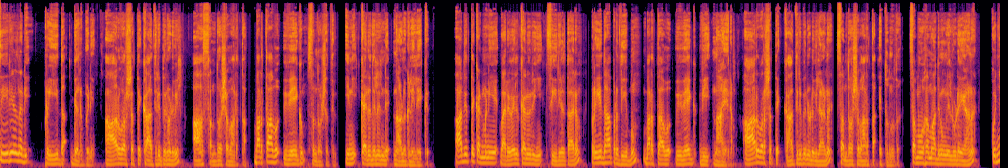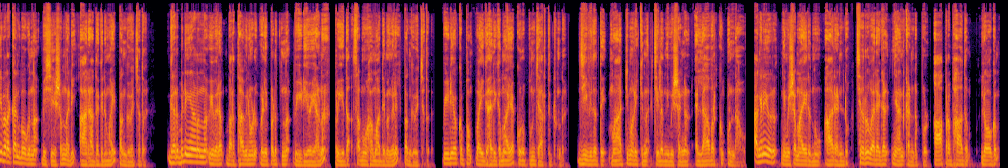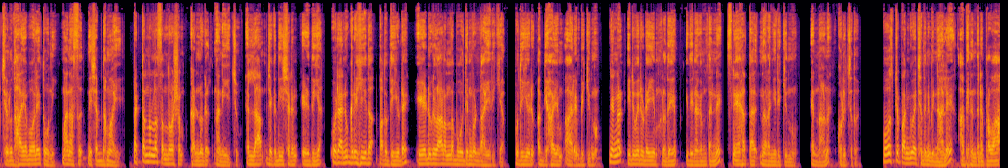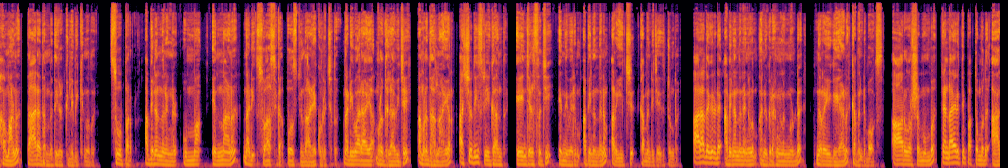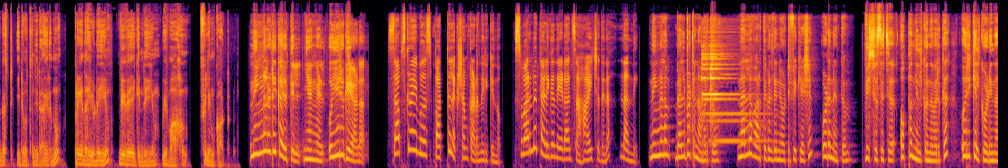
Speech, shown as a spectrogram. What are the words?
Serial നടി പ്രീത ഗർഭിണി. ആറു വർഷത്തെ കാത്തിരിപ്പിനൊടുവിൽ ആ സന്തോഷ വാർത്ത. ഭർത്താവ് വിവേകും സന്തോഷത്തിൽ. ഇനി കരുതലിന്റെ നാളുകളിലേക്ക്. ആദ്യത്തെ കൺമണിയെ വരവേൽക്കാനൊരുങ്ങി സീരിയൽ താരം പ്രീത പ്രദീപും ഭർത്താവ് വിവേക് വി നായരും. ആറു വർഷത്തെ കാത്തിരിപ്പിനൊടുവിലാണ് സന്തോഷ വാർത്ത എത്തുന്നത്. സമൂഹ മാധ്യമങ്ങളിലൂടെയാണ് കുഞ്ഞു പിറക്കാൻ പോകുന്ന വിശേഷം നടി ആരാധകരുമായി പങ്കുവച്ചത്. ഗർഭിണിയാണെന്ന വിവരം ഭർത്താവിനോട് വെളിപ്പെടുത്തുന്ന വീഡിയോയാണ് പ്രീത സമൂഹമാധ്യമങ്ങളിൽ പങ്കുവച്ചത്. വീഡിയോക്കൊപ്പം വൈകാരികമായ കുറിപ്പും ചേർത്തിട്ടുണ്ട്. ജീവിതത്തെ മാറ്റിമറിക്കുന്ന ചില നിമിഷങ്ങൾ എല്ലാവർക്കും ഉണ്ടാവും. അങ്ങനെയൊരു നിമിഷമായിരുന്നു ആ രണ്ടു ചെറുവരകൾ ഞാൻ കണ്ടപ്പോൾ. ആ പ്രഭാതം ലോകം ചെറുതായ പോലെ തോന്നി. മനസ്സ് നിശബ്ദമായി. പെട്ടെന്നുള്ള സന്തോഷം കണ്ണുകൾ നനയിച്ചു. എല്ലാം ജഗദീശ്വരൻ എഴുതിയ ഒരു അനുഗ്രഹീത പദ്ധതിയുടെ ഏടുകളാണെന്ന ബോധ്യം കൊണ്ടായിരിക്കാം പുതിയൊരു അധ്യായം ആരംഭിക്കുന്നു. ഞങ്ങൾ ഇരുവരുടെയും ഹൃദയം ഇതിനകം തന്നെ സ്നേഹത്താൽ നിറഞ്ഞിരിക്കുന്നു എന്നാണ് കുറിച്ചത്. പോസ്റ്റ് പങ്കുവച്ചതിന് പിന്നാലെ അഭിനന്ദന പ്രവാഹമാണ് താരദമ്പതികൾക്ക് ലഭിക്കുന്നത്. സൂപ്പർ അഭിനന്ദനങ്ങൾ ഉമ്മ എന്നാണ് നടി സ്വാസിക പോസ്റ്റിന് താഴെ കുറിച്ചത്. നടിമാരായ മൃദുല വിജയ് അമൃത നായർ അശ്വതി ശ്രീകാന്ത് ഏഞ്ചൽ സജി എന്നിവരും അഭിനന്ദനം അറിയിച്ച് കമന്റ് ചെയ്തിട്ടുണ്ട്. ആരാധകരുടെ അഭിനന്ദനങ്ങളും അനുഗ്രഹങ്ങളും കൊണ്ട് നിറയുകയാണ് കമന്റ് ബോക്സ്. ആറു വർഷം മുമ്പ് രണ്ടായിരത്തി പത്തൊമ്പത് ആഗസ്റ്റ് ഇരുപത്തിയഞ്ചിനായിരുന്നു പ്രീതയുടെയും വിവേകിന്റെയും വിവാഹം. ഫിലിം കോട്ട്. നിങ്ങളുടെ കരുത്തിൽ ഞങ്ങൾ ഉയരുകയാണ്. സബ്സ്ക്രൈബേഴ്സ് പത്ത് ലക്ഷം കടന്നിരിക്കുന്നു. സ്വർണ തളിക നേടാൻ സഹായിച്ചതിന് നന്ദി. നിങ്ങളും ബെൽബട്ടൺ അമർത്തോ. നല്ല വാർത്തകളുടെ നോട്ടിഫിക്കേഷൻ ഉടനെത്തും. വിശ്വസിച്ച് ഒപ്പം നിൽക്കുന്നവർക്ക് ഒരിക്കൽ കൂടി നന്ദി.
